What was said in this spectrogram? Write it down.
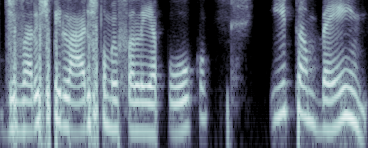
de vários pilares, como eu falei há pouco, e também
